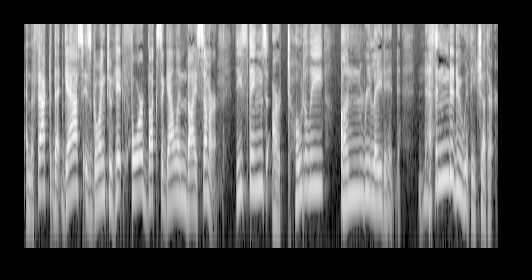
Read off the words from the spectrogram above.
and the fact that gas is going to hit 4 bucks a gallon by summer. These things are totally unrelated. Nothing to do with each other.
